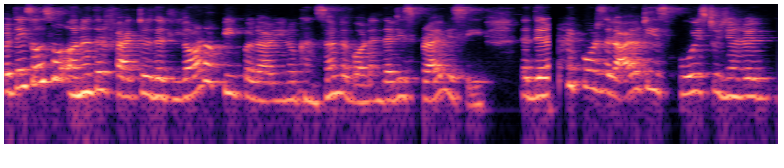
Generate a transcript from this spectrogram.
But there's also another factor that a lot of people are, you know, concerned about, and that is privacy. That there are reports that IoT is poised to generate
